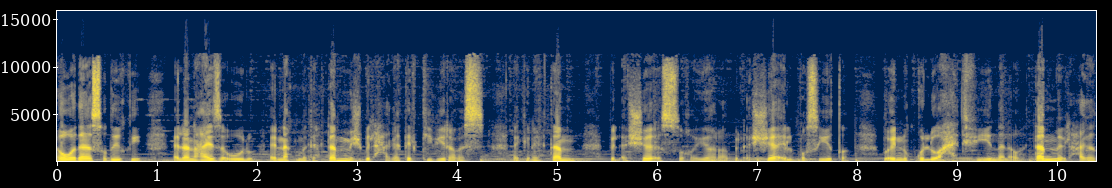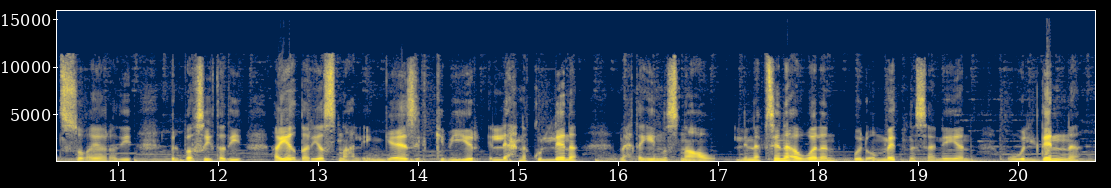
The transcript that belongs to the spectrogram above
هو ده يا صديقي اللي أنا عايز أقوله إنك ما تهتمش بالحاجات الكبيرة بس لكن اهتم بالأشياء الصغيرة بالأشياء البسيطة وإن كل واحد فينا لو اهتم بالحاجات الصغيرة دي بالبسيطة دي هيقدر يصنع الإنجاز الكبير اللي إحنا كلنا محتاجين نصنعه لنفسنا اولا ولأمتنا ثانيا ولديننا.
